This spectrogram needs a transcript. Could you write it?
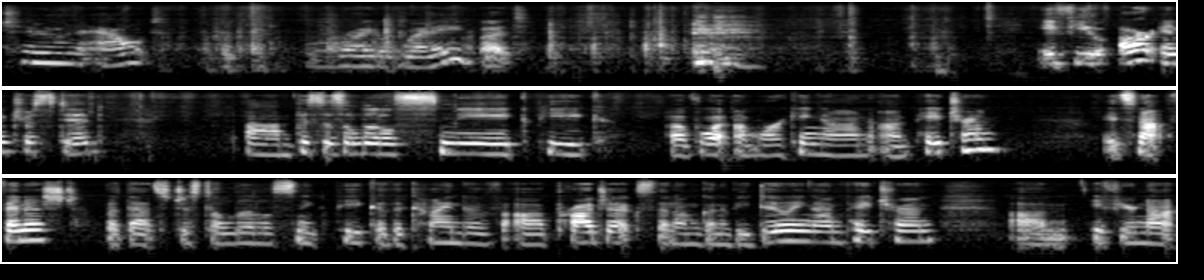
tune out right away, but if you are interested, um, this is a little sneak peek of what I'm working on on Patreon. It's not finished, but that's just a little sneak peek of the kind of uh, projects that I'm going to be doing on Patreon. Um, if you're not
